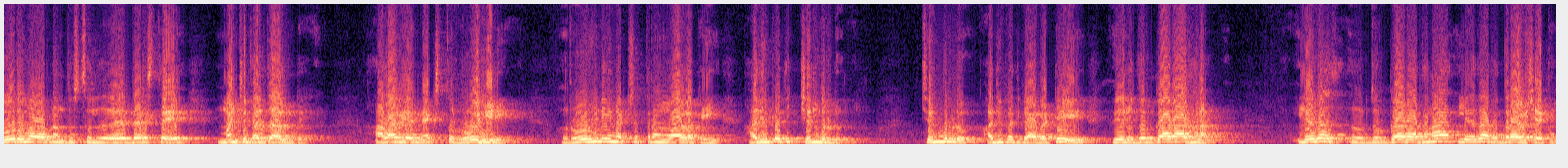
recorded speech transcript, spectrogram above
గోధుమ వర్ణం దుస్తులు ధరిస్తే మంచి ఫలితాలు ఉంటాయి. అలాగే నెక్స్ట్ రోహిణి. రోహిణి నక్షత్రం వాళ్ళకి అధిపతి చంద్రుడు. చంద్రుడు అధిపతి కాబట్టి వీరు దుర్గారాధన లేదా దుర్గారాధన లేదా రుద్రాభిషేకం.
